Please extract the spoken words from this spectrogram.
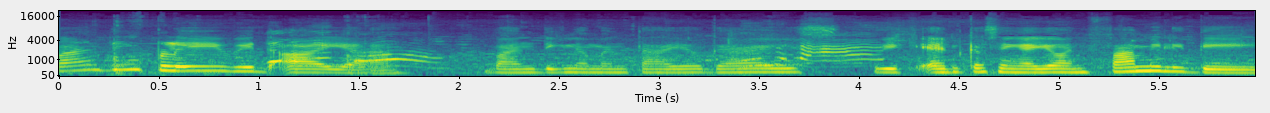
Banding play with Aya. Banding naman tayo guys. Weekend kasi ngayon. Family day.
